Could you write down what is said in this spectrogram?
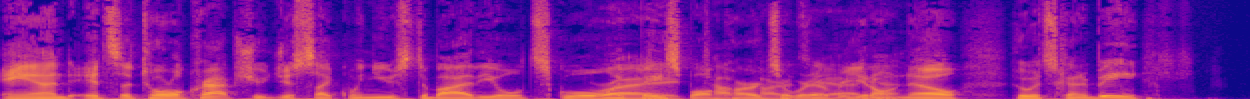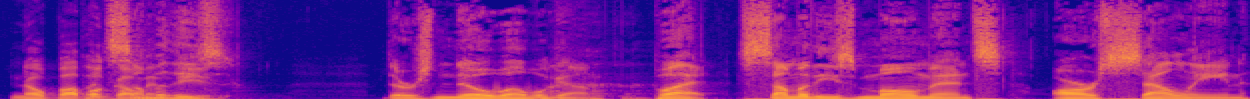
and it's a total crapshoot just like when you used to buy the old school like Right, baseball Topps cards, or cards, whatever. Yeah, you don't yeah. know who it's going to be. No bubble but gum. some in of these. there's no bubble gum. But some of these moments are selling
